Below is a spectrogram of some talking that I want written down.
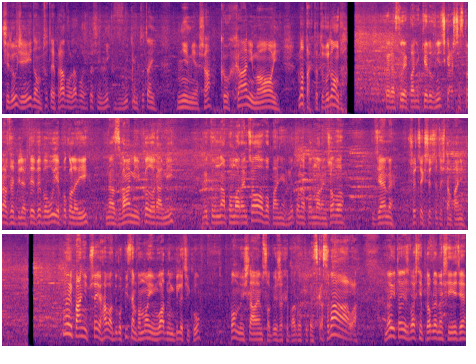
Ci ludzie idą tutaj prawo, lewo, że to się nikt z nikim tutaj nie miesza. Kochani moi, no tak to tu wygląda. Teraz tutaj pani kierowniczka jeszcze sprawdza bilety, wywołuje po kolei nazwami, kolorami. My tu na pomarańczowo, panie, my tu na pomarańczowo idziemy. Krzyczy, krzyczy coś tam pani. No i pani przejechała długopisem po moim ładnym bileciku. Pomyślałem sobie, że chyba go tutaj skasowała. No i to jest właśnie problem, jak się jedzie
